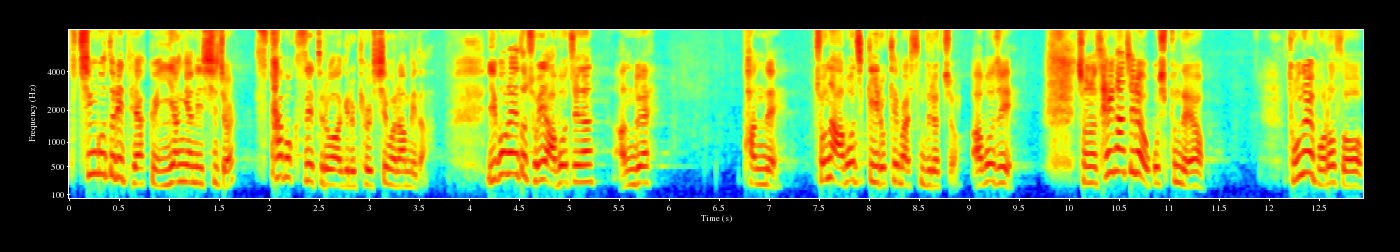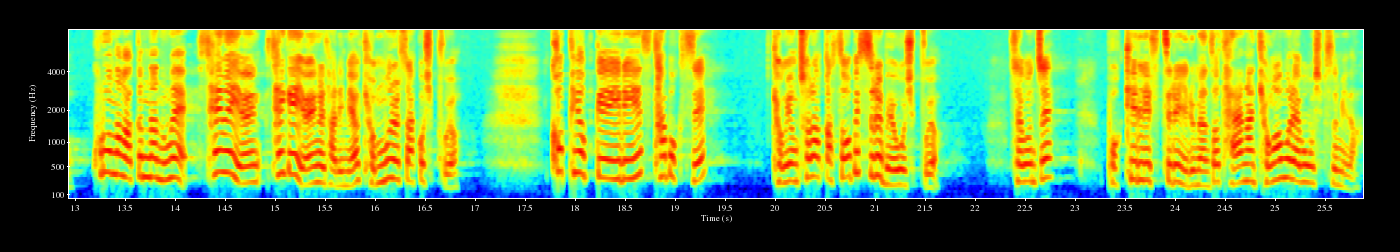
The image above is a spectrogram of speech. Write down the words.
친구들이 대학교 2학년인 시절 스타벅스에 들어가기로 결심을 합니다. 이번에도 저희 아버지는 안 돼. 반대. 저는 아버지께 이렇게 말씀드렸죠. 아버지, 저는 세 가지를 얻고 싶은데요. 돈을 벌어서 코로나가 끝난 후에 세계 여행, 세계 여행을 다니며 견문을 쌓고 싶고요. 커피 업계 1위인 스타벅스의 경영 철학과 서비스를 배우고 싶고요. 세 번째, 버킷리스트를 이루면서 다양한 경험을 해보고 싶습니다.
